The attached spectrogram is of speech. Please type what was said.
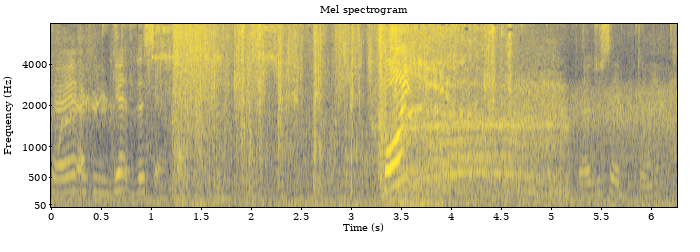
Okay, I can get this ammo. Boink! Did I just say boink?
